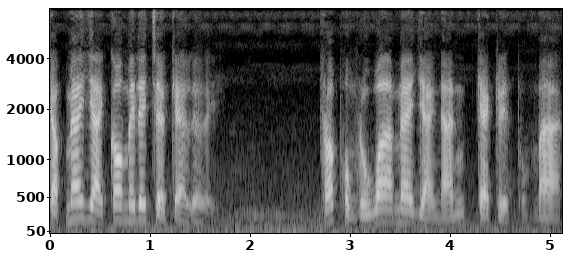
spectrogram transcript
กับแม่ยายก็ไม่ได้เจอแกเลย เพราะผมรู้ว่าแม่ยายนั้นแกเกลียดผมมาก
